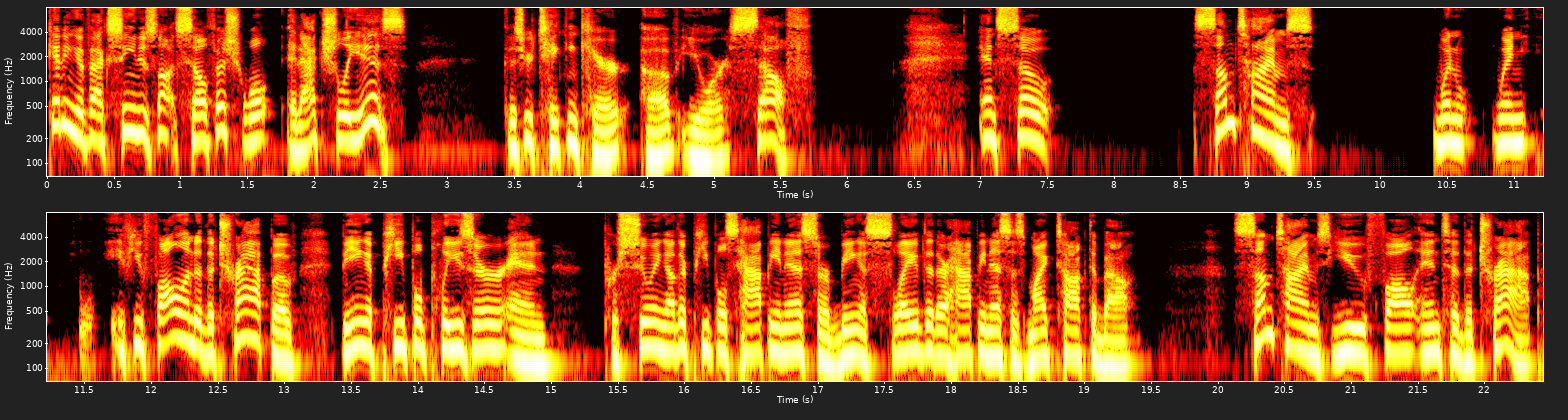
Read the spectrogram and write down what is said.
Getting a vaccine is not selfish. Well, it actually is because you're taking care of yourself. And so sometimes when, when if you fall into the trap of being a people pleaser and pursuing other people's happiness or being a slave to their happiness, as Mike talked about, sometimes you fall into the trap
